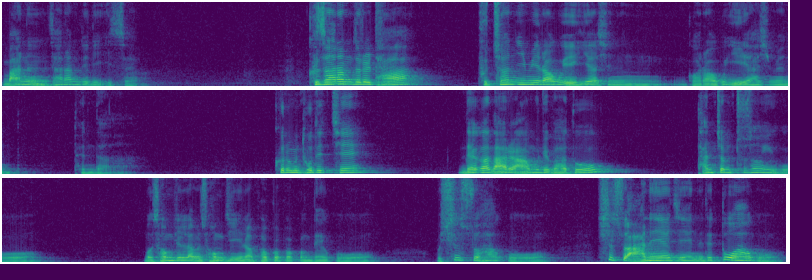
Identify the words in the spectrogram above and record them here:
많은 사람들이 있어요. 그 사람들을 다 부처님이라고 얘기하시는 거라고 이해하시면 된다. 그러면 도대체 내가 나를 아무리 봐도 단점 투성이고 뭐 성질나면 성질이나 벌컥벌컥 내고 뭐 실수하고 실수 안 해야지 했는데 또 하고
